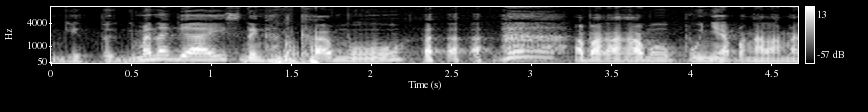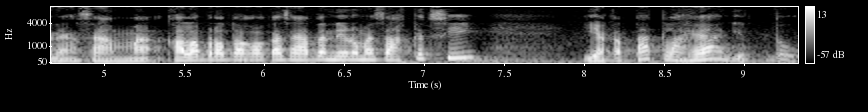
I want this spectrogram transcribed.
gitu. Gimana guys dengan kamu? Apakah kamu punya pengalaman yang sama? Kalau protokol kesehatan di rumah sakit sih ya ketat lah ya gitu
